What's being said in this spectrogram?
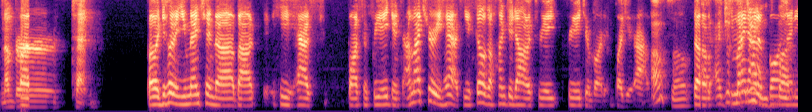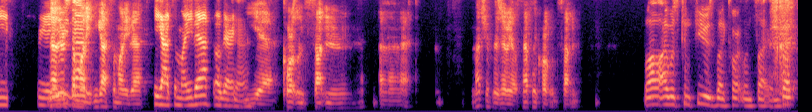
Number uh, ten. But just you mentioned uh, about he has bought some free agents. I'm not sure he has. He still has a hundred dollar free free agent budget budget out. Oh, so, So I, I just he might not have bought but any free No, there's some money. He got some money back. He got some money back. Okay. yeah. Yeah, Courtland Sutton. Uh, I'm not sure if there's anybody else. Definitely Courtland Sutton. well, I was confused by Courtland Sutton, but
